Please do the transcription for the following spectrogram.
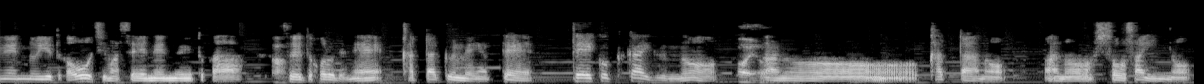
年の家とか、大島青年の家とか、あそういうところでね、カッター訓練やって、帝国海軍の、はいはいあのーカッターの、あのー捜査員の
